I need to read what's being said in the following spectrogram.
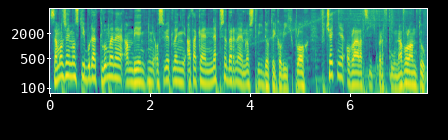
Samozřejmostí bude tlumené ambientní osvětlení a také nepřeberné množství dotykových ploch, včetně ovládacích prvků na volantu.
